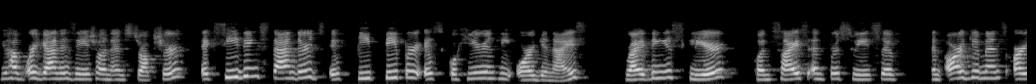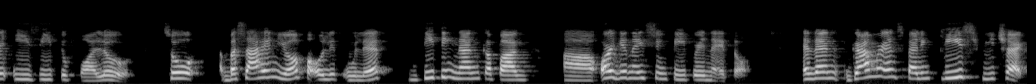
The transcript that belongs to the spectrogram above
you have organization and structure, exceeding standards if paper is coherently organized, writing is clear, concise and persuasive, and arguments are easy to follow. So, basahin nyo paulit-ulit, titingnan kapag uh, organized yung paper na ito. And then, grammar and spelling, please recheck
